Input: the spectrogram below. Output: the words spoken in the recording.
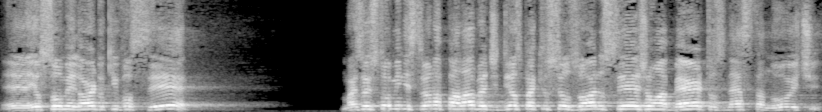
é, eu sou melhor do que você. Mas eu estou ministrando a palavra de Deus para que os seus olhos sejam abertos nesta noite.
